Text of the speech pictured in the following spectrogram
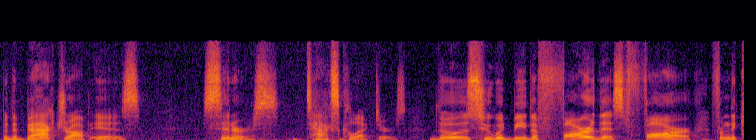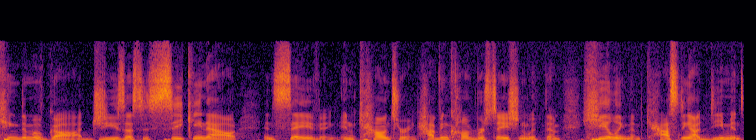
But the backdrop is sinners, tax collectors, those who would be the farthest far from the kingdom of God, Jesus is seeking out and saving, encountering, having conversation with them, healing them, casting out demons,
